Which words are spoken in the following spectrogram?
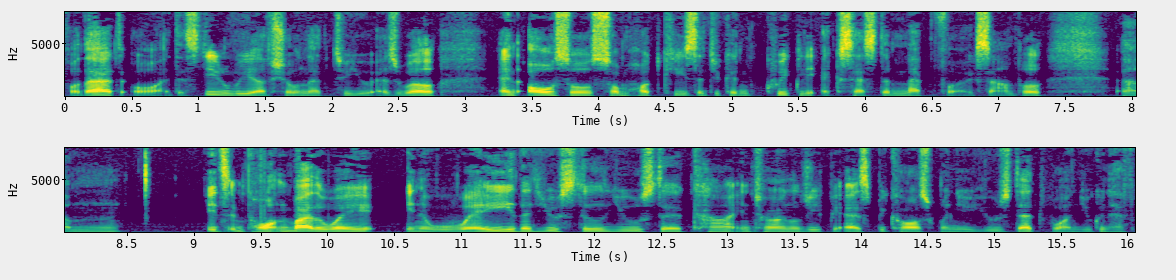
for that, or at the steering wheel, I've shown that to you as well. And also some hotkeys that you can quickly access the map, for example. Um, it's important, by the way, in a way that you still use the car internal GPS because when you use that one, you can have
